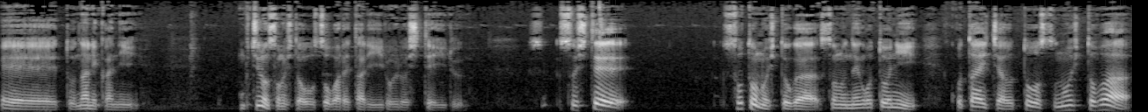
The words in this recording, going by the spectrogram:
えー、と何かにもちろんその人は襲われたりいろいろしている。そして外の人がその寝言に答えちゃうとその人は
